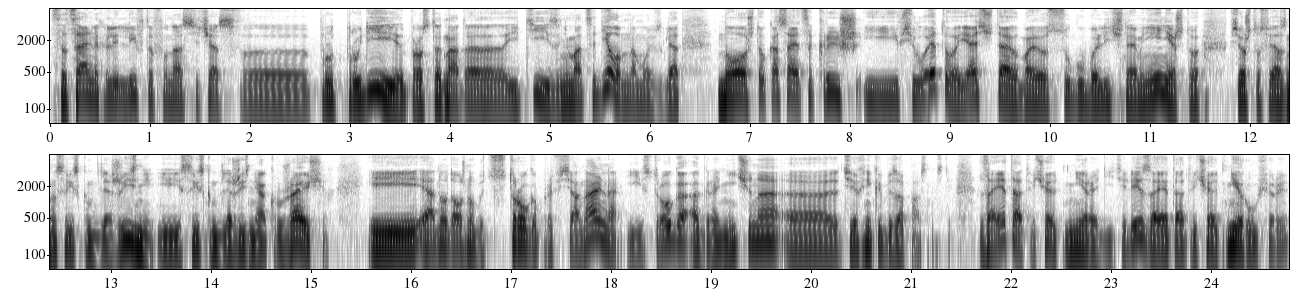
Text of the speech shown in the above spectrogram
Социальных ли- лифтов у нас сейчас в э, пруд пруди, просто надо идти и заниматься делом, на мой взгляд. Но что касается крыш и всего этого, я считаю, мое сугубо личное мнение, что все, что связано с риском для жизни и с риском для жизни окружающих, и оно должно быть строго профессионально и строго ограничено э, техникой безопасности. За это отвечают не родители, за это отвечают не руферы,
